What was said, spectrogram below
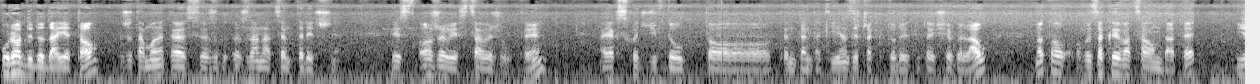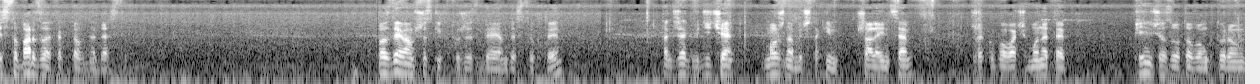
urody dodaje to, że ta moneta jest zlana centrycznie. Jest orzeł jest cały żółty, a jak schodzi w dół, to ten, ten taki języczek, który tutaj się wylał, no to zakrywa całą datę. Jest to bardzo efektowny destrukt. Pozdrawiam wszystkich, którzy zbierają destrukty. Także jak widzicie, można być takim szaleńcem, że kupować monetę 5-złotową, którą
